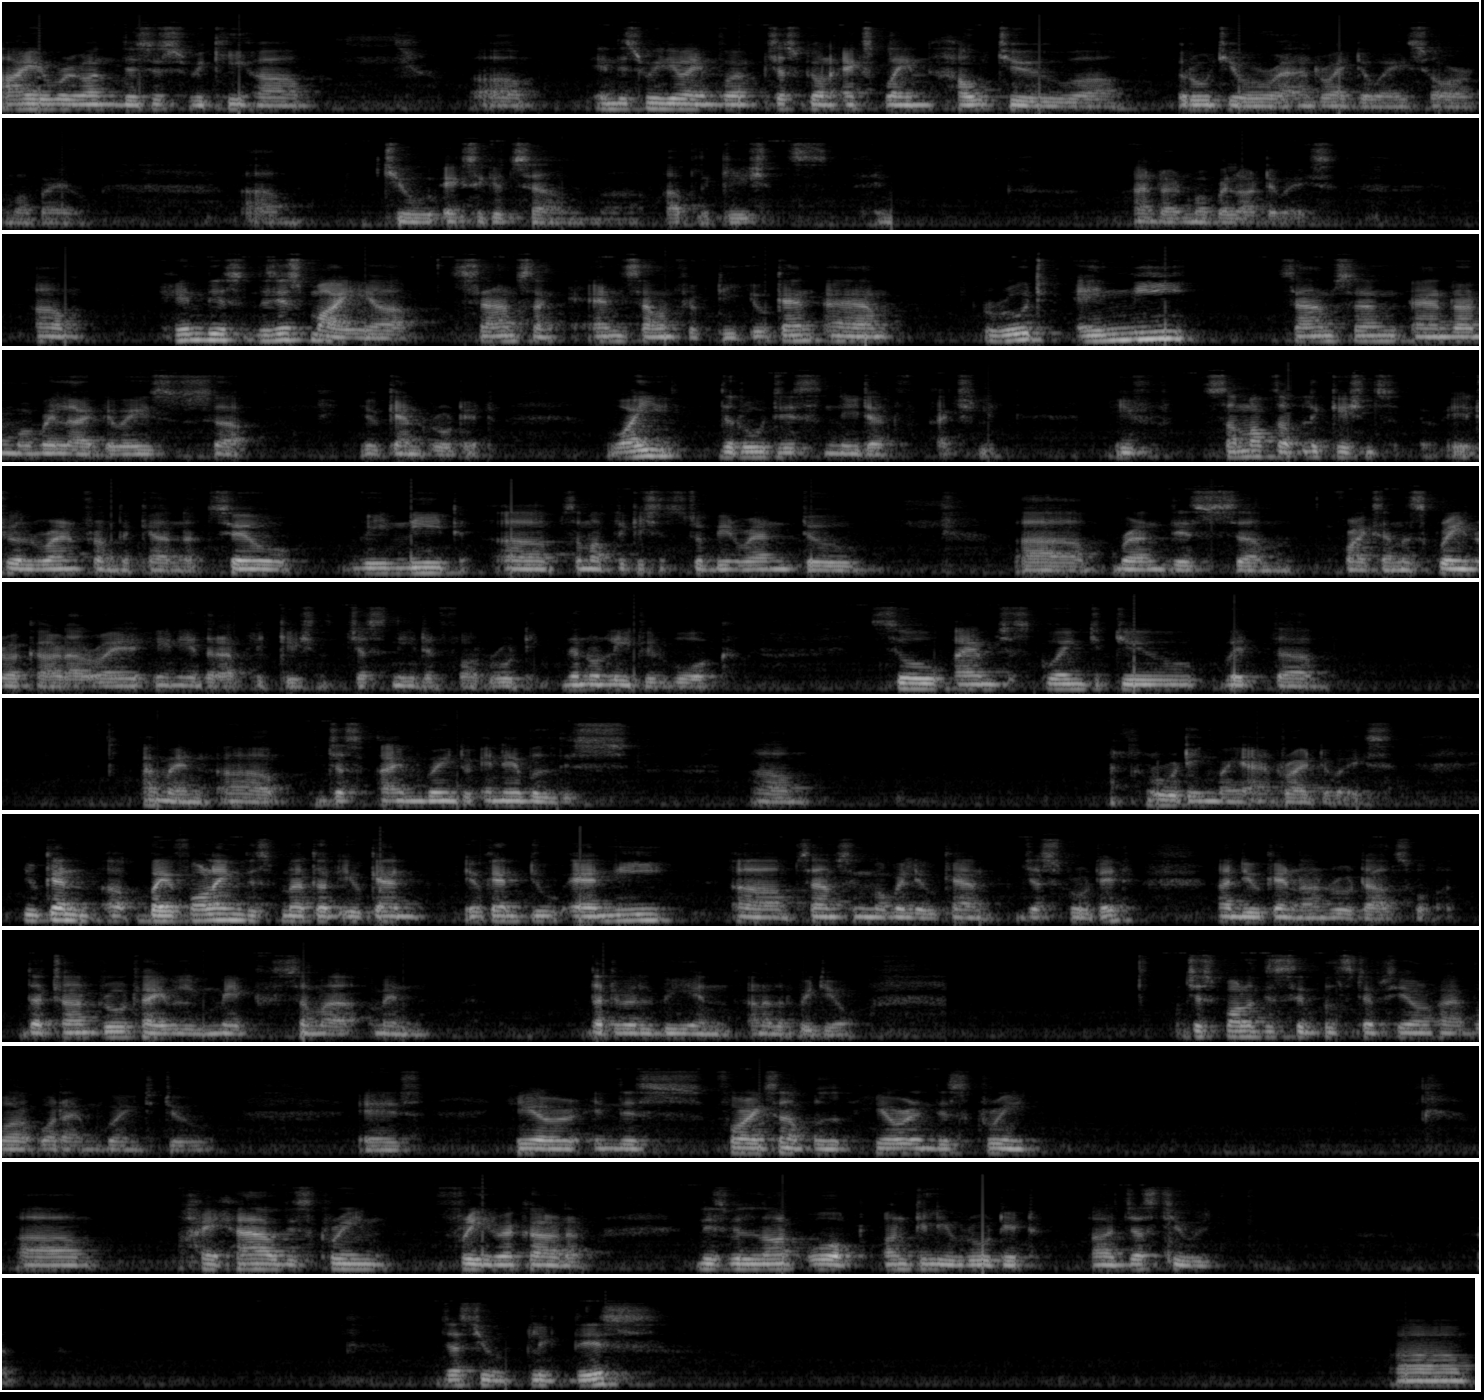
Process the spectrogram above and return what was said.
Hi everyone, this is Vicky. Uh, uh, in this video, I'm just going to explain how to uh, root your Android device or mobile um, to execute some uh, applications in Android mobile or device. Um, in this, this is my uh, Samsung N750. You can um, root any Samsung Android mobile device. Uh, you can root it. Why the root is needed actually? If some of the applications it will run from the kernel so we need uh, some applications to be run to uh, run this um, for example screen recorder or any other applications just needed for rooting. Then only it will work. So I'm just going to do with uh, I mean uh, just I'm going to enable this um, rooting my Android device. You can uh, by following this method you can you can do any uh, Samsung mobile you can just root it and you can unroot also. That unroot I will make some uh, I mean that will be in another video. Just follow the simple steps here what I'm going to do is here in this for example here in this screen um, I have the screen free recorder. This will not work until you root it. Uh, just you just you click this uh,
